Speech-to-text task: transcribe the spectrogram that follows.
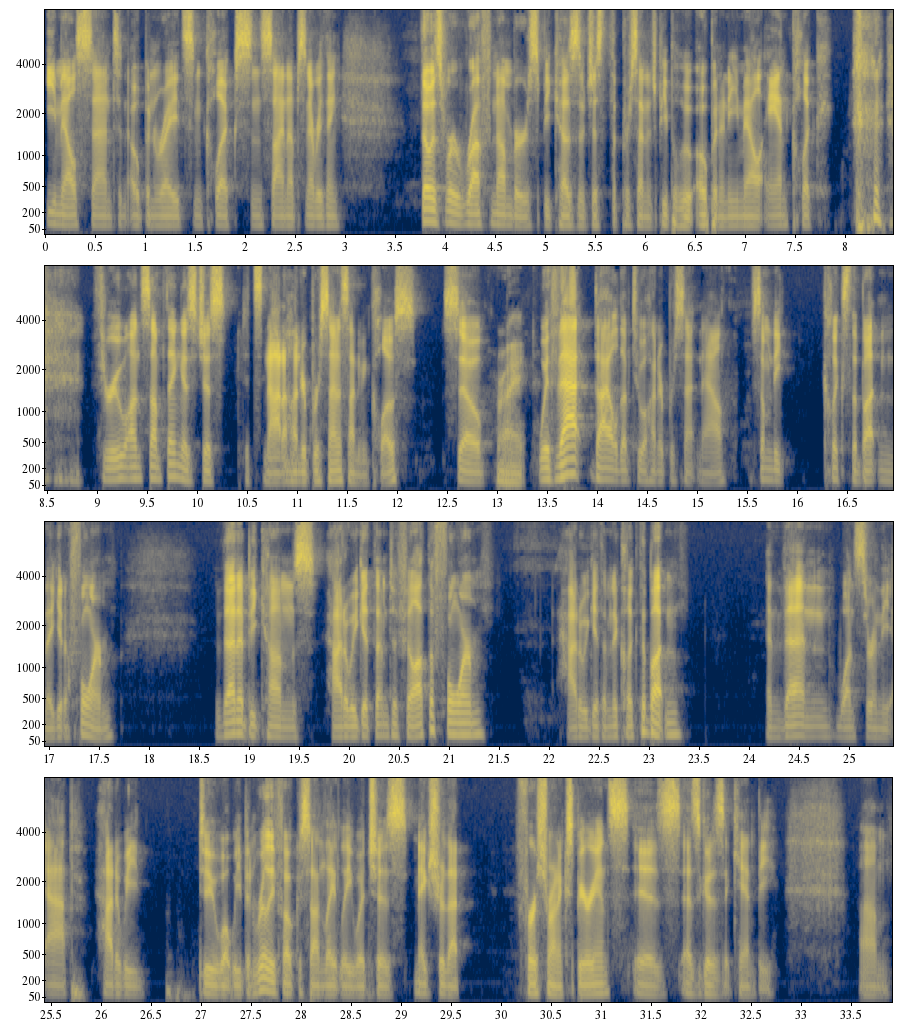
email sent and open rates and clicks and signups and everything. Those were rough numbers because of just the percentage of people who open an email and click through on something is just it's not 100% it's not even close. So right. with that dialed up to 100% now if somebody clicks the button they get a form. Then it becomes how do we get them to fill out the form? How do we get them to click the button? And then once they're in the app, how do we do what we've been really focused on lately, which is make sure that first run experience is as good as it can be. Um,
